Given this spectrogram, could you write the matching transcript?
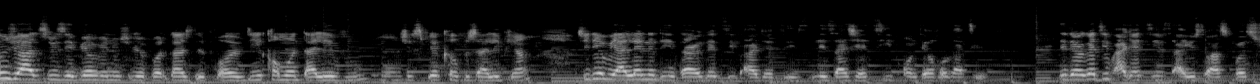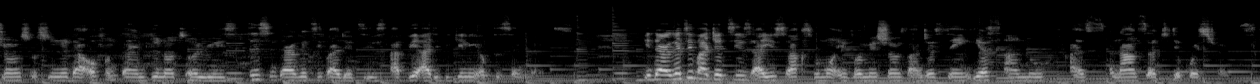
Bonjour à tous et bienvenue sur le podcast de Prof. Comment allez-vous? J'espère que vous allez bien. Today we are learning the interrogative adjectives, les adjectifs interrogatifs. The interrogative adjectives are used to ask questions, so you know that oftentimes do not always. These interrogative adjectives appear at the beginning of the sentence. Interrogative adjectives are used to ask for more information than just saying yes and no as an answer to the questions.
